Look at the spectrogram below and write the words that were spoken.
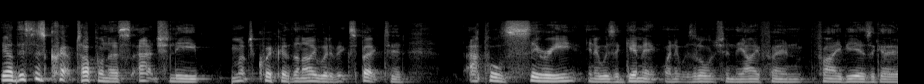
Yeah, this has crept up on us actually much quicker than I would have expected. Apple's Siri, you know, was a gimmick when it was launched in the iPhone five years ago,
